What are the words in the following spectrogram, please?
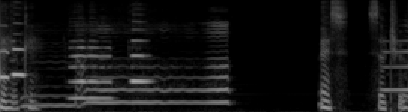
Okay, okay. Yes, so true.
